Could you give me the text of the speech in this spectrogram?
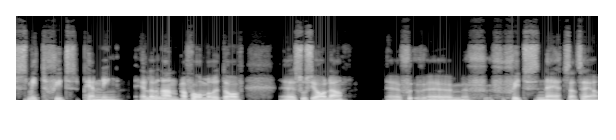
smittskyddspenning eller mm. andra former utav eh, sociala eh, skyddsnät så att säga.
